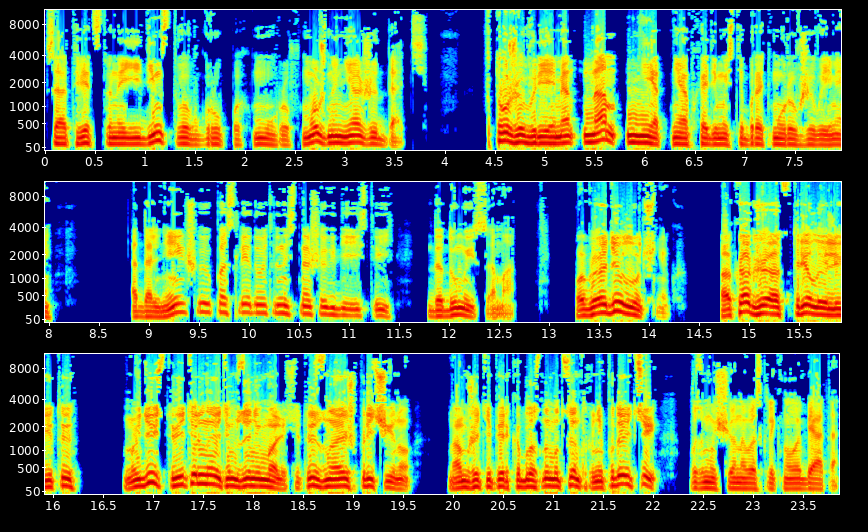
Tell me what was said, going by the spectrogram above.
Соответственно, единства в группах муров можно не ожидать. В то же время нам нет необходимости брать муров живыми – а дальнейшую последовательность наших действий додумай сама. «Погоди, лучник, а как же отстрел элиты? Мы действительно этим занимались, и ты знаешь причину. Нам же теперь к областному центру не подойти!» Возмущенно воскликнула Бята.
